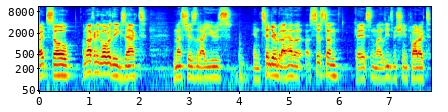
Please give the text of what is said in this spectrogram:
right, so I'm not going to go over the exact messages that I use in Tinder, but I have a, a system. Okay, it's in my leads machine product.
